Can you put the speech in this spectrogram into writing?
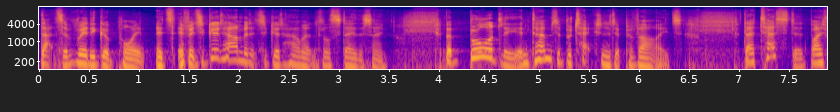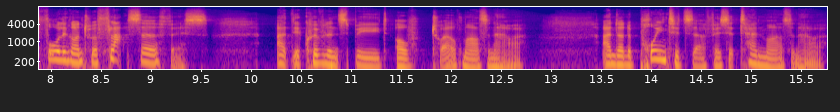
That's a really good point. It's if it's a good helmet, it's a good helmet. It'll stay the same. But broadly, in terms of protection that it provides, they're tested by falling onto a flat surface at the equivalent speed of 12 miles an hour, and on a pointed surface at 10 miles an hour.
